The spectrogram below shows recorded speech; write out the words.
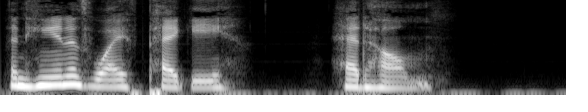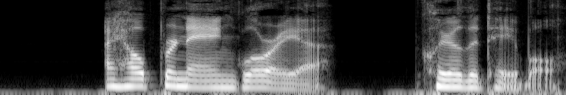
Then he and his wife Peggy head home. I help Renee and Gloria clear the table.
